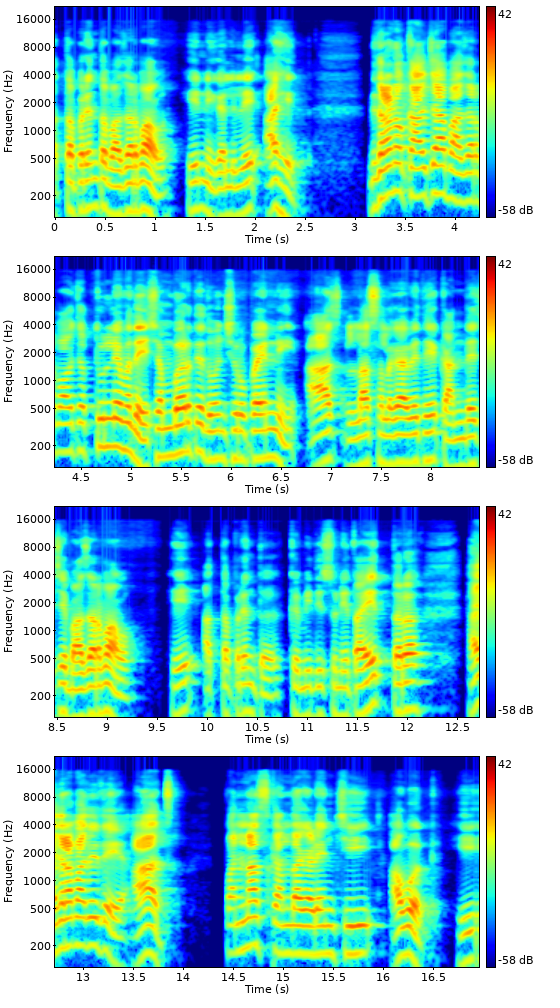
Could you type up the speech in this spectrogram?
आत्तापर्यंत बाजारभाव हे निघालेले आहेत. मित्रांनो कालच्या बाजारभावाच्या तुलनेमध्ये शंभर ते दोनशे रुपयांनी आज लासलगाव येथे कांद्याचे बाजारभाव हे आत्तापर्यंत कमी दिसून येत आहेत. तर हैदराबाद येथे आज पन्नास कांदा गाड्यांची आवक ही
